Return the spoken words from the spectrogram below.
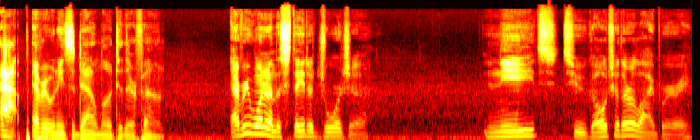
App everyone needs to download to their phone. Everyone in the state of Georgia needs to go to their library,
